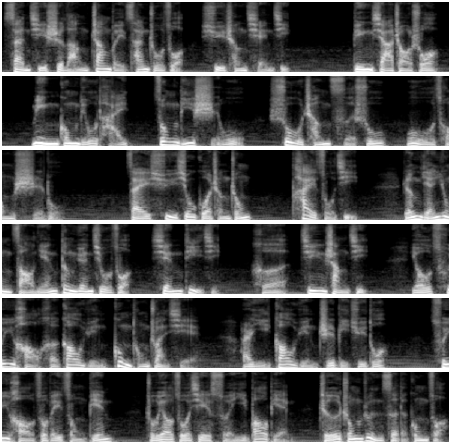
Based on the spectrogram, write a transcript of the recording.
散骑侍郎张伟参著作《续成前记》，并下诏说：命公刘台宗理史务。数成此书，勿从实录。在续修过程中，《太祖记》仍沿用早年邓渊旧作《先帝记》和《金上记》，由崔颢和高允共同撰写，而以高允执笔居多，崔颢作为总编，主要做些损益褒贬、折中润色的工作。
